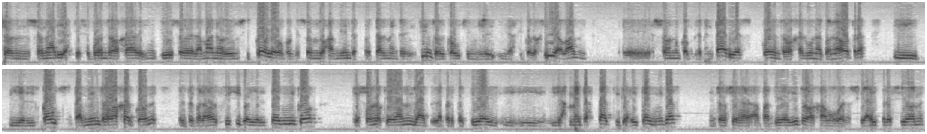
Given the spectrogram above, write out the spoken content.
son, son áreas que se pueden trabajar incluso de la mano de un psicólogo, porque son dos ambientes totalmente distintos, el coaching y, la psicología van, eh, son complementarias, pueden trabajar una con la otra y, y el coach también trabaja con el preparador físico y el técnico, que son los que dan la, perspectiva y, las metas tácticas y técnicas. Entonces, a, partir de allí trabajamos, bueno, si hay presión,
